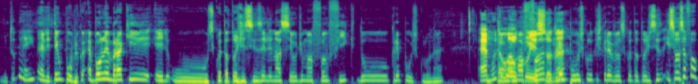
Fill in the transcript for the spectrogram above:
Muito bem. É, ele tem um público. É bom lembrar que ele, o 50 Tons de Cinza ele nasceu de uma fanfic do Crepúsculo, né? É muito então, louco é uma fã isso, do né? Crepúsculo que escreveu 50 Tons de Cinza. E se você for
